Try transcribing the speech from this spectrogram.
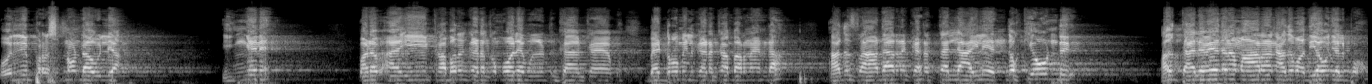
ഒരു പ്രശ്നം ഉണ്ടാവില്ല. ഇങ്ങനെ ഈ കബർ കിടക്കും പോലെ വീട്ട് ക- ക- ബെഡ്റൂമിൽ കിടക്കാൻ പറഞ്ഞേണ്ട അത് സാധാരണ കിടത്തല്ല അതിൽ എന്തൊക്കെയോ ഉണ്ട്. അത് തലവേദന മാറാൻ അത് മതിയാവും ചിലപ്പോ.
